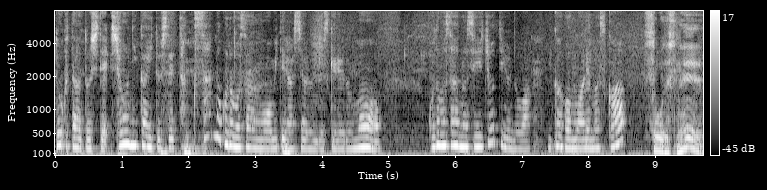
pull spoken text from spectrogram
ドクターとして小児科医としてたくさんの子どもさんを見てらっしゃるんですけれども、子どもさんの成長っていうのはいかが思われますか？そうですね。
